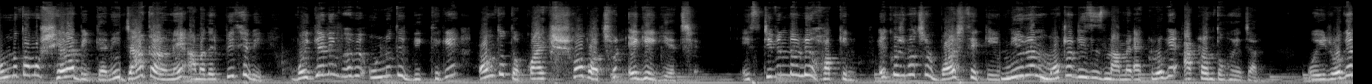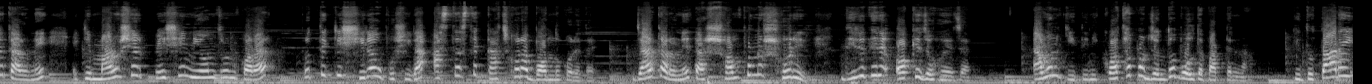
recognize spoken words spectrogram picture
অন্যতম সেরা বিজ্ঞানী, যার কারণে আমাদের পৃথিবী বৈজ্ঞানিকভাবে উন্নতির দিক থেকে অন্তত কয়েকশো বছর এগিয়ে গিয়েছে। এই স্টিভেন ডব্লিউ হকিন একুশ বছর বয়স থেকে নিউরন মোটর ডিজিজ নামের এক রোগে আক্রান্ত হয়ে যান। ওই রোগের কারণে একটি মানুষের পেশি নিয়ন্ত্রণ করার প্রত্যেকটি শিরা উপশিরা আস্তে আস্তে কাজ করা বন্ধ করে দেয়, যার কারণে তার সম্পূর্ণ শরীর ধীরে ধীরে অকেজো হয়ে যায়। এমনকি তিনি কথা পর্যন্ত বলতে পারতেন না। কিন্তু তার এই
